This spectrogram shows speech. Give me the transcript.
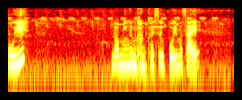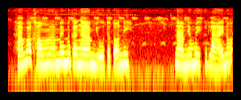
ปุ๋ย เรามีเงินก่อนค่อยซื้อปุ๋ยมาใส่ ถามว่าเขางามไหมมันก็งามอยู่แต่ตอนนี้น้ำยังไม่หลายเนาะ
